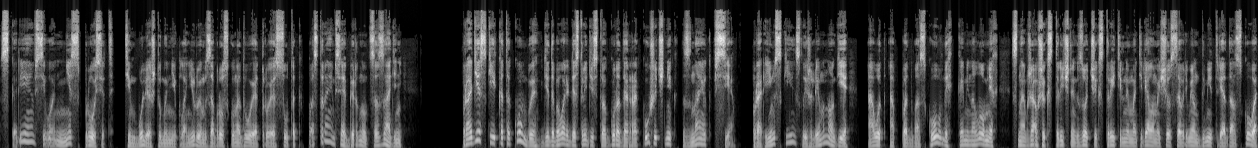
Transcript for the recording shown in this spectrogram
скорее всего, не спросит. Тем более, что мы не планируем заброску на двое-трое суток. Постараемся обернуться за день. Про одесские катакомбы, где добывали для строительства города Ракушечник, знают все. Про римские слышали многие. А вот о подмосковных каменоломнях, снабжавших столичных зодчих строительным материалом еще со времен Дмитрия Донского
